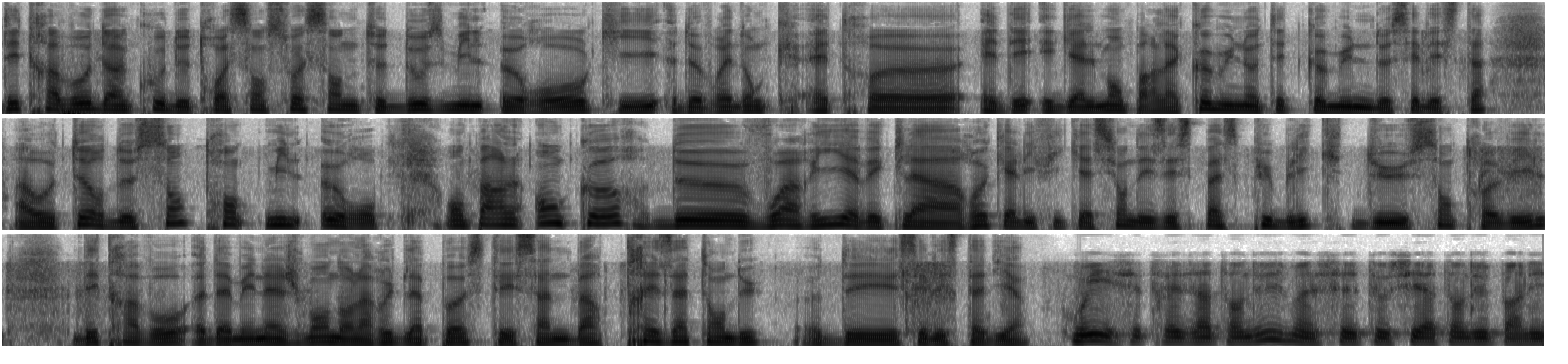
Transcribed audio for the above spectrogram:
Des travaux d'un coût de 372 000 euros qui devraient donc être euh, aidés également par la communauté de communes de Célestat à hauteur de 130 000 euros. On parle encore de voirie avec la requalification des espaces publics du centre-ville, des travaux d'aménagement dans la rue de la Poste et Sainte-Barbe très attendus euh, des Célestadiens. Oui, c'est très attendu, mais c'est aussi attendu par les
